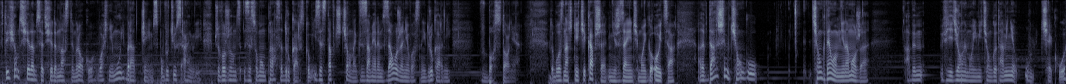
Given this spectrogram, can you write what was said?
W 1717 roku właśnie mój brat James powrócił z Anglii, przywożąc ze sobą prasę drukarską i zestaw czcionek z zamiarem założenia własnej drukarni w Bostonie. To było znacznie ciekawsze niż zajęcie mojego ojca, ale w dalszym ciągu ciągnęło mnie na morze, abym wiedziony moimi ciągotami nie uciekł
